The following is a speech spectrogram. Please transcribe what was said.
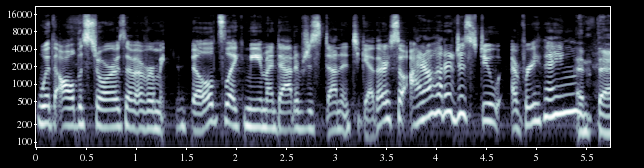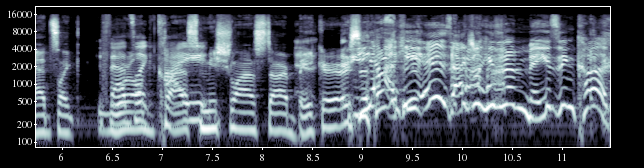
with all the stores I've ever built, like me and my dad have just done it together. So I know how to just do everything. And Thad's like Thad's like, world class I- Michelin star baker or something. yeah, he is. Actually, he's an amazing cook.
